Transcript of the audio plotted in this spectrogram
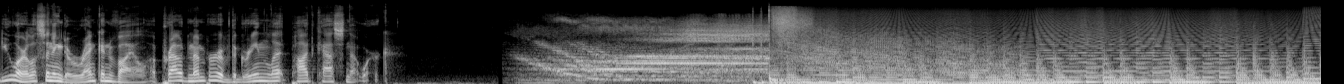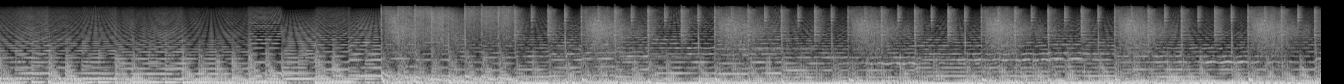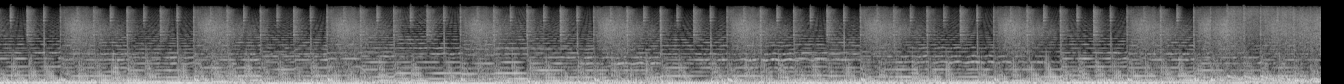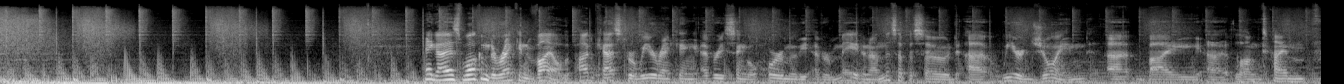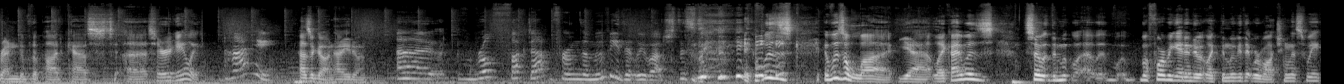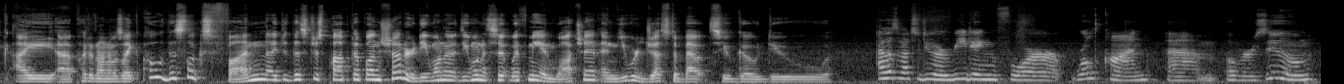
You are listening to Rank and Vile, a proud member of the Greenlit Podcast Network. Hey guys, welcome to Rank and Vile, the podcast where we are ranking every single horror movie ever made. And on this episode, uh, we are joined uh, by a longtime friend of the podcast, uh, Sarah Gailey. Hi. How's it going? How you doing? Uh, real fucked up from the movie that we watched this week. it was it was a lot yeah like i was so the uh, before we get into it like the movie that we're watching this week i uh, put it on i was like oh this looks fun I, this just popped up on shudder do you want to do you want to sit with me and watch it and you were just about to go do I was about to do a reading for Worldcon um, over Zoom,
